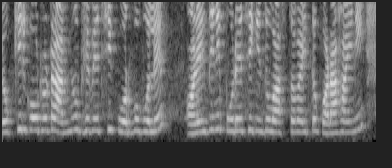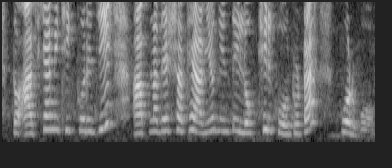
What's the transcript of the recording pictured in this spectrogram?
লক্ষ্মীর কৌটোটা আমিও ভেবেছি করব বলে অনেক দিনই পড়েছি কিন্তু বাস্তবায়িত করা হয়নি। তো আজকে আমি ঠিক করেছি, আপনাদের সাথে আমিও কিন্তু এই লক্ষ্মীর কৌটোটা করব।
